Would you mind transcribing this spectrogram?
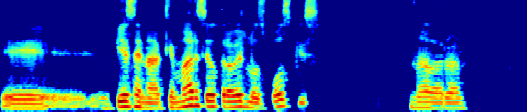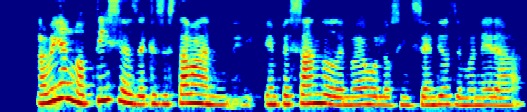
Eh, empiecen a quemarse otra vez los bosques. Nada raro. Había noticias de que se estaban empezando de nuevo los incendios de manera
